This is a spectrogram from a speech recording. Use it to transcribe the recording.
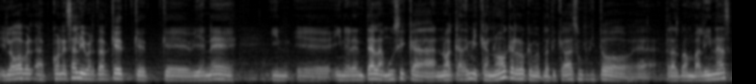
Y, luego a ver, a- con esa libertad que, que- que viene in- eh, inherente a la música no académica, ¿no? Que era lo que me platicabas un poquito eh, tras bambalinas,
